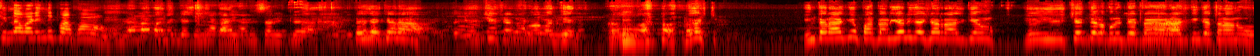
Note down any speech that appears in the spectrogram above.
కింద పడింది పాపం. నెక్స్ట్ ఇంత రాజకీయం పద్నాలుగు ఏళ్ళు చేసిన రాజకీయం. ఇది ఇచ్చేది తెలకుంటే ఎట్లా రాజకీయం చేస్తున్నావు నువ్వు?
